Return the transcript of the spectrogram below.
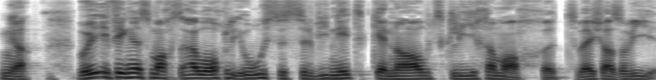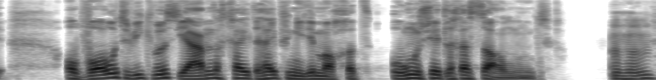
Ja. Weil ich finde, es macht es auch, auch ein bisschen aus, dass ihr wie nicht genau das Gleiche macht. Weißt also wie, obwohl ihr wie gewisse Ähnlichkeiten habt, finde ich, ihr macht unterschiedlichen Sound. Mhm.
